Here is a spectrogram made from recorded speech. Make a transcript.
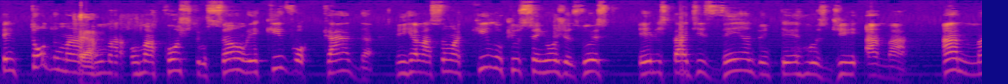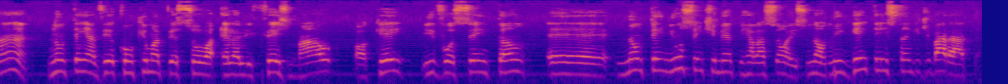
tem toda uma, é. uma, uma construção equivocada em relação àquilo que o Senhor Jesus ele está dizendo em termos de amar. Amar não tem a ver com que uma pessoa ela lhe fez mal, ok? E você então é, não tem nenhum sentimento em relação a isso. Não, ninguém tem sangue de barata.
